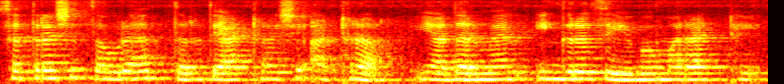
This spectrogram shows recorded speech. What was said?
सतराशे चौऱ्याहत्तर ते अठराशे अठरा या दरम्यान इंग्रजे व मराठे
